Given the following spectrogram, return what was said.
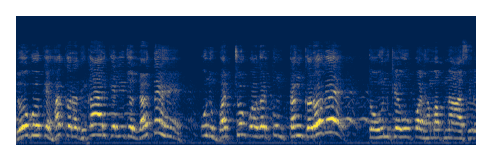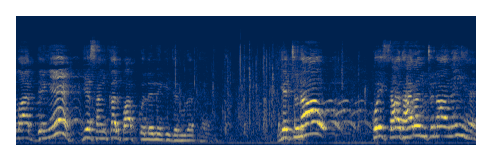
लोगों के हक और अधिकार के लिए जो लड़ते हैं, उन बच्चों को अगर तुम तंग करोगे तो उनके ऊपर हम अपना आशीर्वाद देंगे। ये संकल्प आपको लेने की ज़रूरत है। ये चुनाव कोई साधारण चुनाव नहीं है।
